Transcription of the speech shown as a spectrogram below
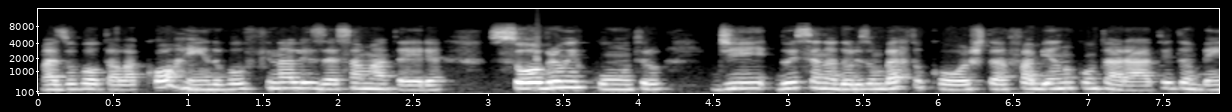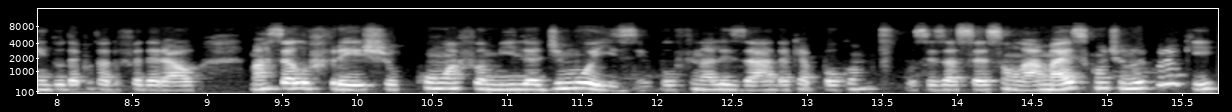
mas vou voltar lá correndo. Vou finalizar essa matéria sobre o encontro de, dos senadores Humberto Costa, Fabiano Contarato e também do deputado federal Marcelo Freixo com a família de Moise. Vou finalizar daqui a pouco, vocês acessam lá, mas continue por aqui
